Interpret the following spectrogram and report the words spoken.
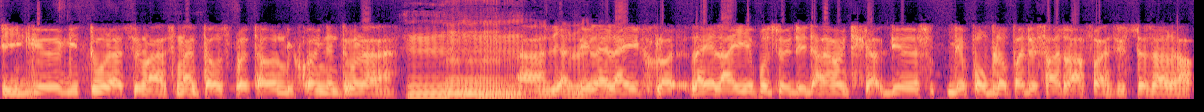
tiga gitu lah sembilan, sembilan tahun sepuluh tahun lebih kurang macam tu lah. Hmm. Uh, dia, dia lain-lain lain-lain pun so dia dah orang cakap dia dia problem pada saraf kan sister saraf.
